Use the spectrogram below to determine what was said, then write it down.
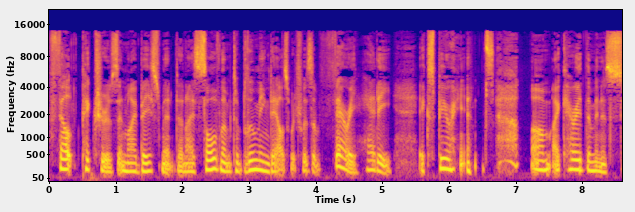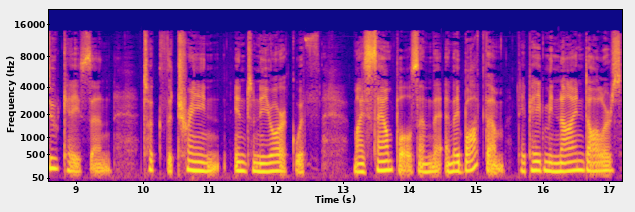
felt pictures in my basement and I sold them to Bloomingdale's, which was a very heady experience. Um, I carried them in a suitcase and took the train into New York with my samples, and the, and they bought them. They paid me nine dollars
